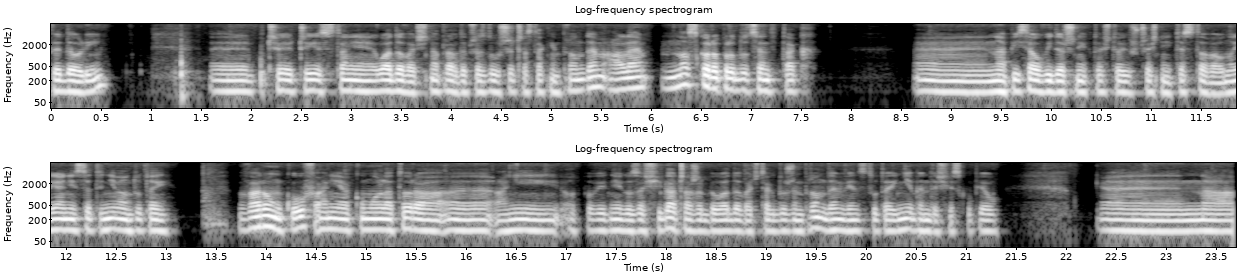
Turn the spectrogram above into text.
wydoli. y, Czy, czy jest w stanie ładować naprawdę przez dłuższy czas takim prądem, ale no skoro producent tak y, napisał, widocznie ktoś to już wcześniej testował. No ja niestety nie mam tutaj warunków, ani akumulatora, y, ani odpowiedniego zasilacza, żeby ładować tak dużym prądem, więc tutaj nie będę się skupiał e, na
